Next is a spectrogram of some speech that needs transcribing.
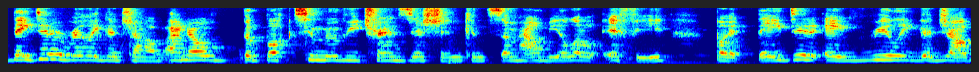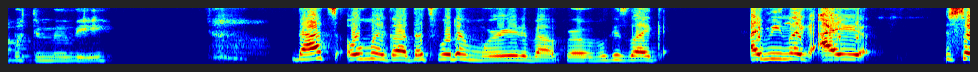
they did a really good job. I know the book to movie transition can somehow be a little iffy, but they did a really good job with the movie. That's oh my god, that's what I'm worried about, bro. Because like, I mean, like I so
